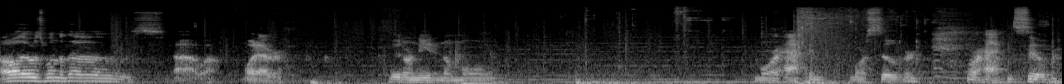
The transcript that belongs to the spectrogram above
Oh, there was one of those. Ah, well, whatever. We don't need no more. More hacking, more silver, more hacking silver.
